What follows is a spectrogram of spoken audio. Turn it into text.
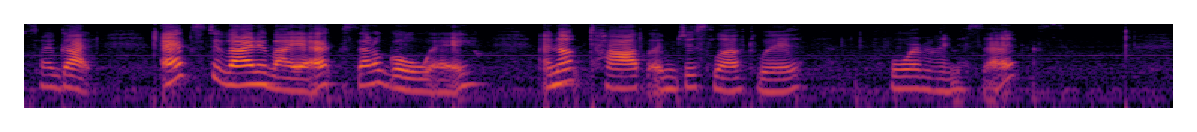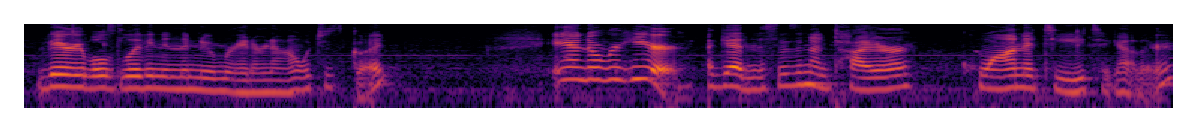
So I've got x divided by x, that'll go away. And up top, I'm just left with 4 minus x. Variables living in the numerator now, which is good. And over here, again, this is an entire quantity together.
